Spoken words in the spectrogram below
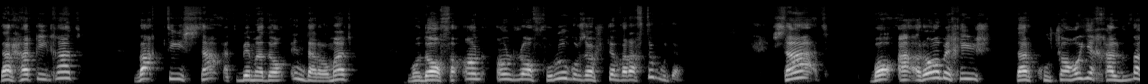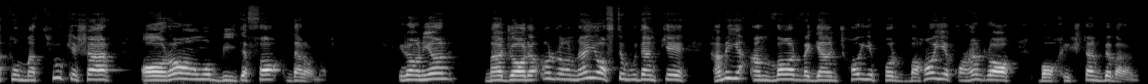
در حقیقت وقتی سعد به مدائن درآمد مدافعان آن را فرو گذاشته و رفته بودند. سعد با اعراب خیش در کوچه های خلوت و متروک شهر آرام و بیدفاع درآمد. ایرانیان مجال آن را نیافته بودند که همه انوار و گنج های پربهای کهن را با خیشتن ببرند.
